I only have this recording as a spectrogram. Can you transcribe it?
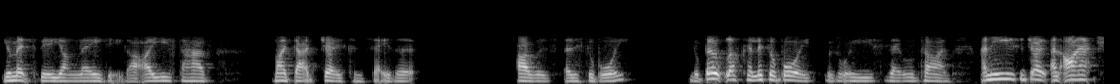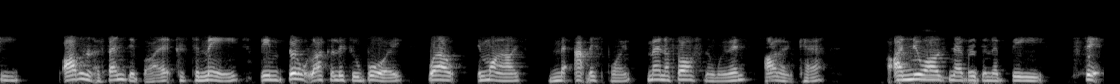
you're meant to be a young lady." Like I used to have my dad joke and say that I was a little boy. You're built like a little boy was what he used to say all the time, and he used to joke, and I actually I wasn't offended by it because to me, being built like a little boy, well, in my eyes, at this point, men are faster than women. I don't care. I knew I was never going to be fit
